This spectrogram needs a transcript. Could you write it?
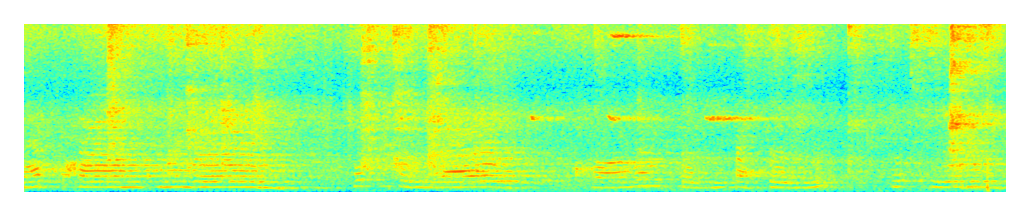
นับตามคุณเดิมทุกคนแล้วขอให้สมประสงค์ทุกที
